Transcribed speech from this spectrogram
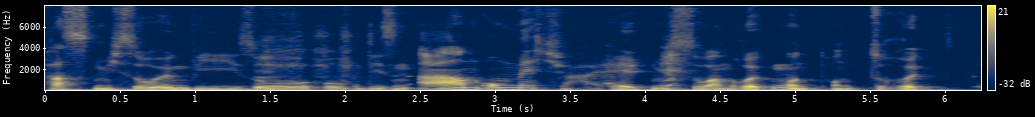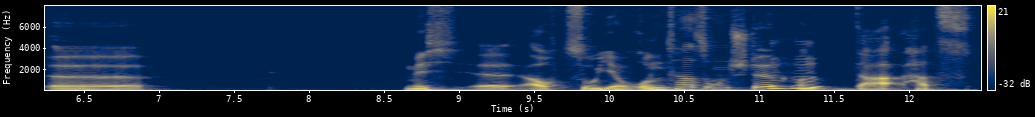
fasst mich so irgendwie so um diesen Arm um mich, hält mich so am Rücken und, und drückt äh, mich äh, auch zu ihr runter so ein Stück. Und da hat's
